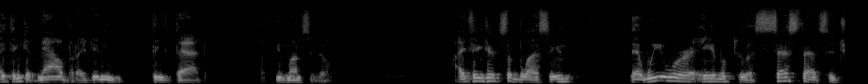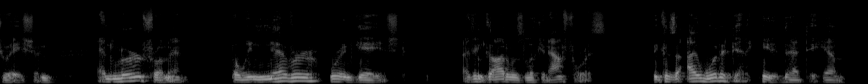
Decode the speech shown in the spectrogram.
I think it now, but I didn't think that a few months ago. I think it's a blessing that we were able to assess that situation and learn from it, but we never were engaged. I think God was looking out for us because I would have dedicated that to Him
